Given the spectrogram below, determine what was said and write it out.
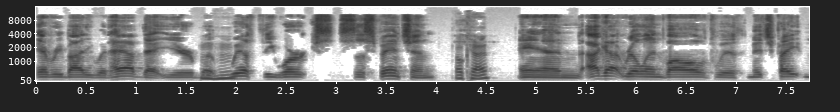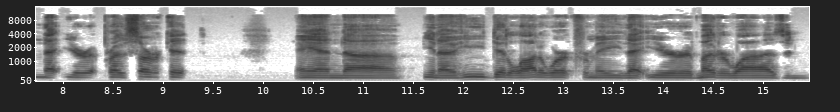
everybody would have that year, but Mhm. with the works suspension. Okay. And I got real involved with Mitch Payton that year at Pro Circuit, and uh, you know he did a lot of work for me that year, motor wise, and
